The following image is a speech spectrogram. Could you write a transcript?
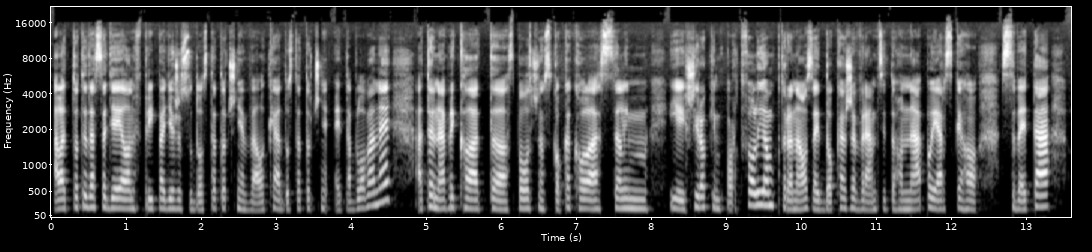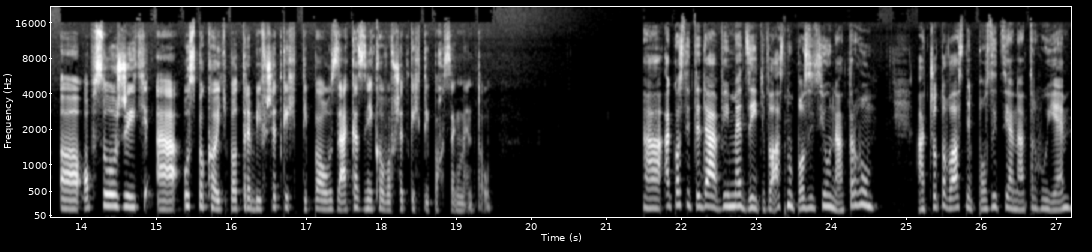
ale to teda sa deje len v prípade, že sú dostatočne veľké a dostatočne etablované. A to je napríklad e, spoločnosť Coca-Cola s celým jej širokým portfóliom, ktorá naozaj dokáže v rámci toho nápojarského sveta e, obslúžiť a uspokojiť potreby všetkých typov zákazníkov vo všetkých typoch segmentov. A ako si teda vymedziť vlastnú pozíciu na trhu? A čo to vlastne pozícia na trhu je.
